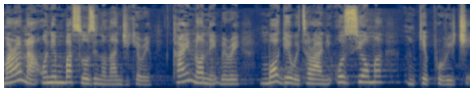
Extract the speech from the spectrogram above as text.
mara na onye mgbasa ozi nọ na njikere ka anyị nọ n'ekpere mgbe ọ ga-ewetara anyị ozi ọma nke pụrụ iche.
